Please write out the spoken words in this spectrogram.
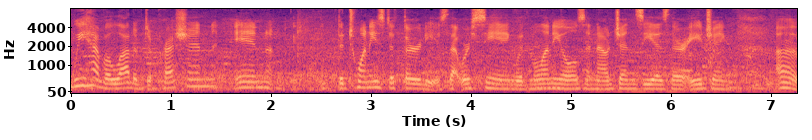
we have a lot of depression in the 20s to 30s that we're seeing with millennials and now Gen Z as they're aging. Uh,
